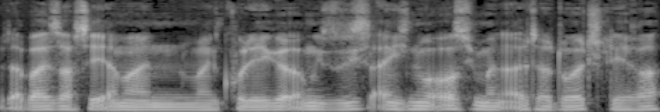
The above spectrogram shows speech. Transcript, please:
Dabei sagte ja mein, mein Kollege irgendwie, du siehst eigentlich nur aus wie mein alter Deutschlehrer.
